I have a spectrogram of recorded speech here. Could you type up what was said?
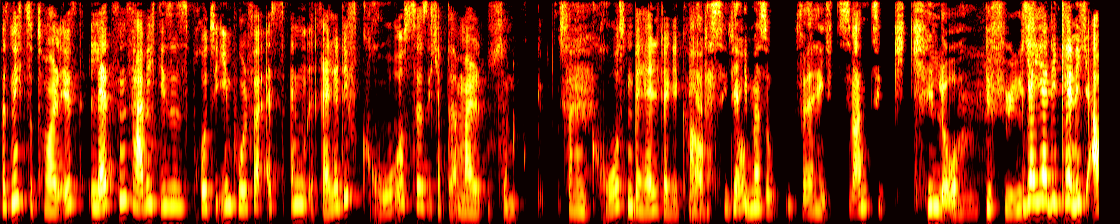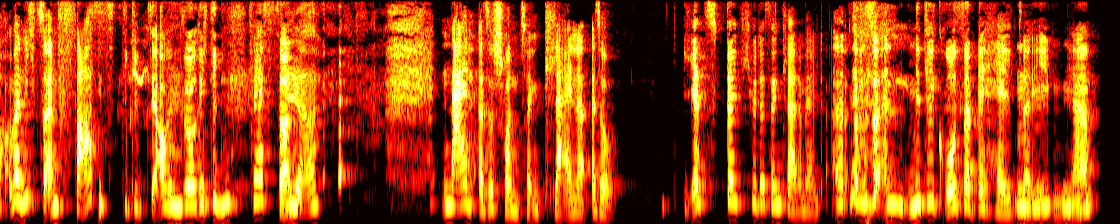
Was nicht so toll ist, letztens habe ich dieses Proteinpulver, es ist ein relativ großes, ich habe da mal so einen, so einen großen Behälter gekauft. Ja, das sind ja immer so, weiß nicht, 20 Kilo gefühlt. Ja, ja, die kenne ich auch, aber nicht so ein Fass. Die gibt's ja auch in so richtigen Fässern. Ja. Nein, also schon so ein kleiner, also jetzt denke ich wieder so ein kleiner Behälter, aber so ein mittelgroßer Behälter eben, ja.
